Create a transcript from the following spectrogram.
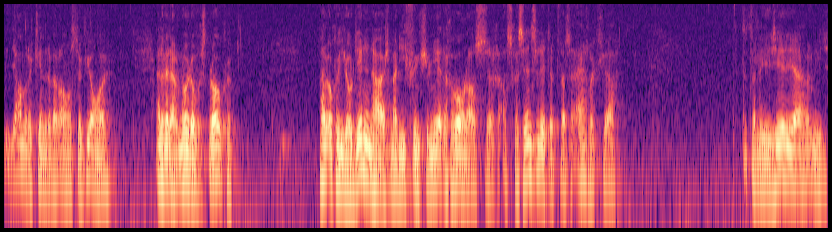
die andere kinderen waren allemaal een stuk jonger. En er werd ook nooit over gesproken. We hadden ook een Jodin in huis, maar die functioneerde gewoon als, eh, als gezinslid. Dat was eigenlijk, ja. Dat realiseerde je eigenlijk niet.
